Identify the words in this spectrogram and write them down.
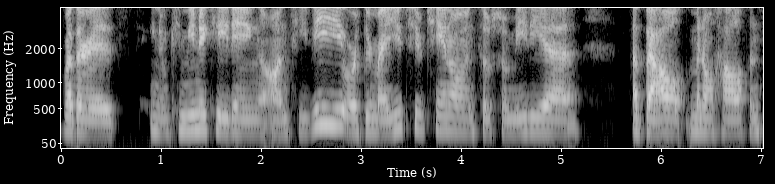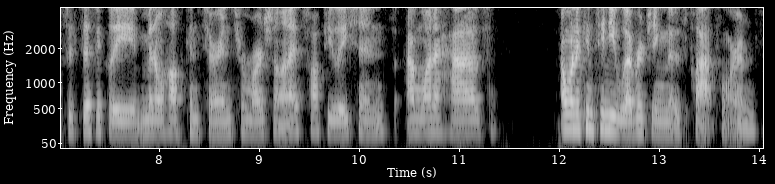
whether it's, you know, communicating on TV or through my YouTube channel and social media about mental health and specifically mental health concerns for marginalized populations, I want to have, I want to continue leveraging those platforms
